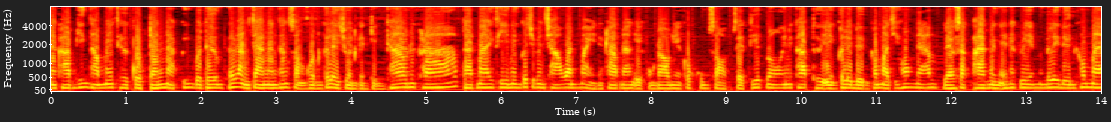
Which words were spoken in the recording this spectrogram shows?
นะครับ ยิ่งทำให้เธอกดดันหนักขึ้นกว่าเดิม แล้วหลังจากนั้นทั้งสองคนก็เลยชวนกันกินข้าวนะครับถัดมาอีกทีนึงก็จะเป็นเช้าวันใหม่นะครับนางเอกของเราเนี่ยก็คุมสอบเสร็จเรียบร้อยนะครับเธอเองก็เลยเดินเข้ามาที่ห้องน้ำแล้วสักพักหนึ่งไอ้นักเรียนมันก็เลยเดินเข้ามา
